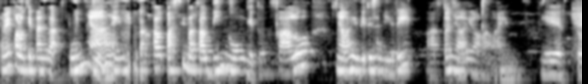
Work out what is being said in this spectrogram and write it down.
tapi kalau kita nggak punya Mm. ini bakal pasti bakal bingung gitu selalu nyalahin diri sendiri atau nyalahin orang lain gitu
